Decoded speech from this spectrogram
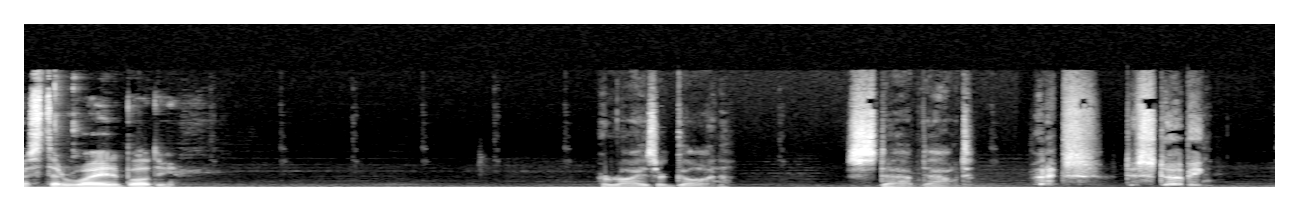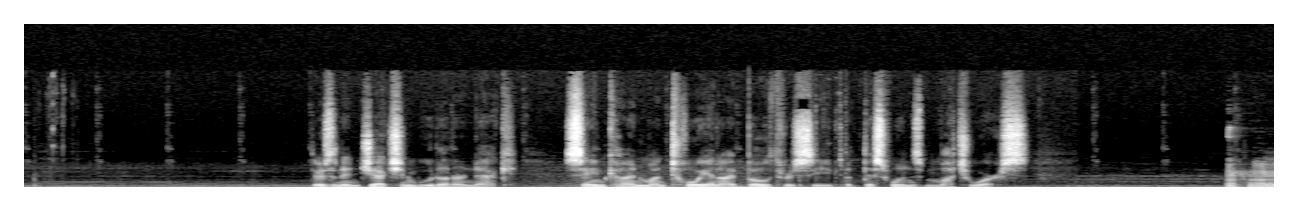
Mr. Vale Body. Her eyes are gone. Stabbed out. That's disturbing. There's an injection wound on her neck. Same kind Montoya and I both received, but this one's much worse. Mm-hmm.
